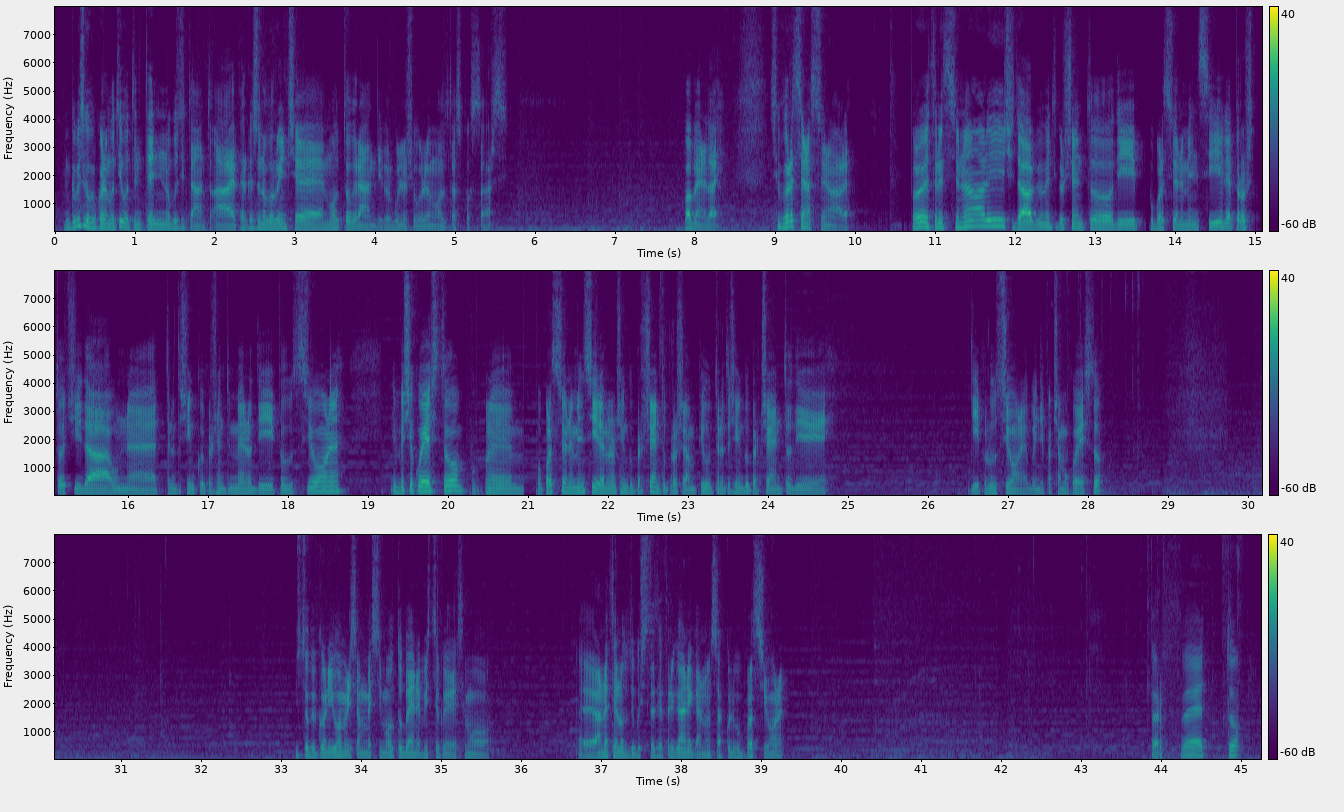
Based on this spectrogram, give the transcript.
Non capisco per quale motivo tentennino così tanto. Ah, è perché sono province molto grandi, per quello ci vuole molto a spostarsi. Va bene, dai. Sicurezza nazionale. Valori tradizionali ci dà più 20% di popolazione mensile, però ci dà un 35% eh, in meno di produzione. Invece questo, eh, popolazione mensile meno 5%, però c'è un più 35% di, di produzione, quindi facciamo questo. Visto che con gli uomini siamo messi molto bene, visto che siamo eh, annettendo tutti questi stati africani che hanno un sacco di popolazione. Perfetto.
